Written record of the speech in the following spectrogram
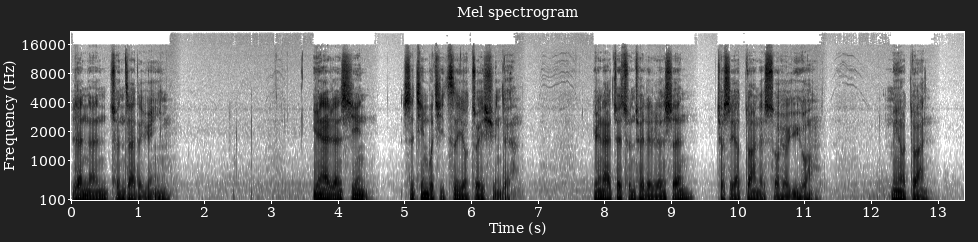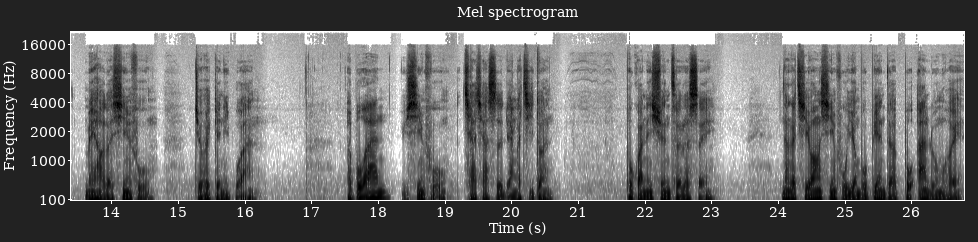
仍能存在的原因。原来人性是经不起自由追寻的。原来最纯粹的人生，就是要断了所有欲望。没有断，美好的幸福就会给你不安。而不安与幸福，恰恰是两个极端。不管你选择了谁，那个期望幸福永不变的不安轮回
